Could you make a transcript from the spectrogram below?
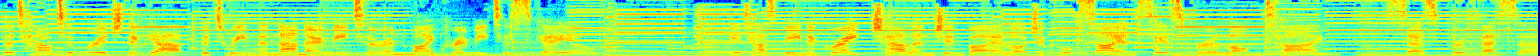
But how to bridge the gap between the nanometer and micrometer scale? It has been a great challenge in biological sciences for a long time, says Professor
